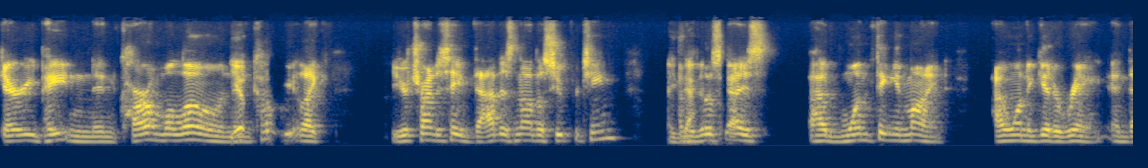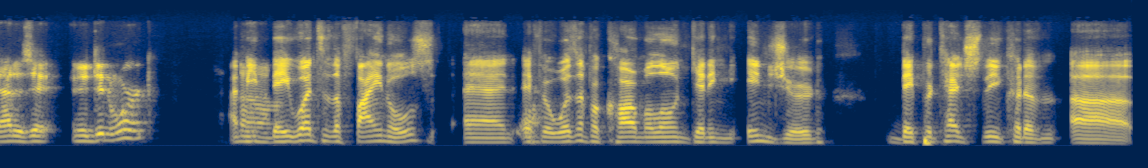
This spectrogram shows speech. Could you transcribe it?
gary payton and karl malone yep. and Kobe, like you're trying to say that is not a super team Exactly. I mean, those guys had one thing in mind: I want to get a ring, and that is it. And it didn't work. I mean, um, they went to the finals, and yeah. if it wasn't for Karl Malone getting injured, they potentially could have. Uh,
